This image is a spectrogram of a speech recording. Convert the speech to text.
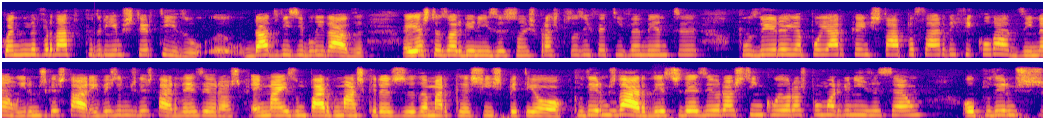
quando na verdade poderíamos ter tido, uh, dado visibilidade a estas organizações para as pessoas efetivamente poderem apoiar quem está a passar dificuldades e não irmos gastar, em vez de irmos gastar 10 euros em mais um par de máscaras da marca XPTO, podermos dar desses 10 euros 5 euros para uma organização ou podermos,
